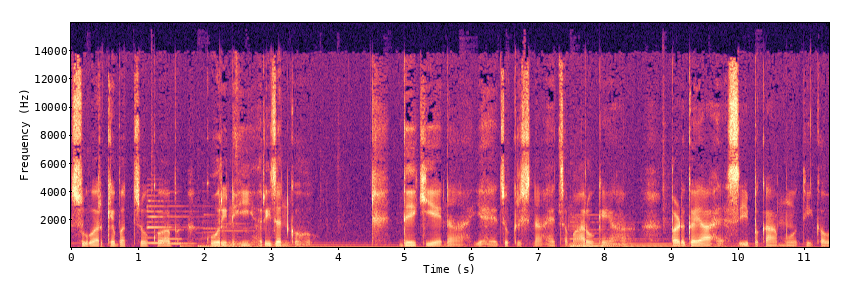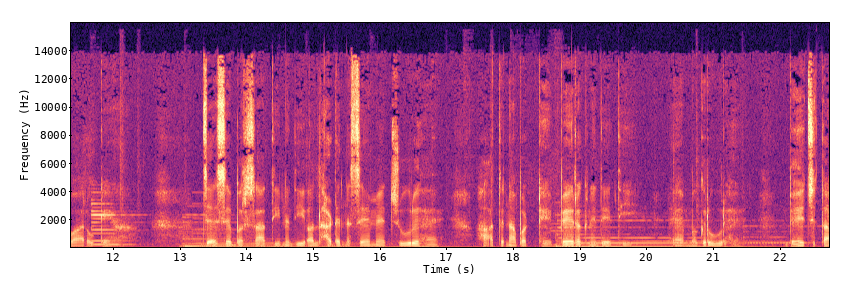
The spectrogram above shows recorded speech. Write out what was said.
सुअर के बच्चों को अब कोरी नहीं, हरिजन को हो। देखिए ना, यह जो कृष्णा है चमारों के यहाँ पड़ गया है, सीप का मोती गवारों के यहाँ। जैसे बरसाती नदी अल्हड़ नशे में चूर है, हाथ ना पट्टे पे रखने देती है, मगरूर है। भेजता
